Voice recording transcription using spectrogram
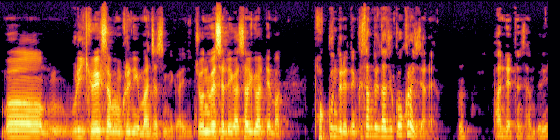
뭐 우리 교회 역사 보면 그런 얘기 많지 않습니까? 존 웨슬리가 설교할 때 막 폭군들 했던 그 사람들이 나중에 꼬꾸라지잖아요. 응? 반대했던 사람들이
